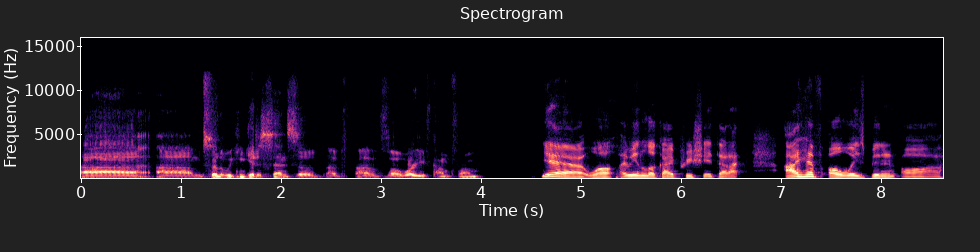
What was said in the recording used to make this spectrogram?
uh, um, so that we can get a sense of of, of uh, where you've come from. Yeah, well, I mean, look, I appreciate that. I I have always been in awe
